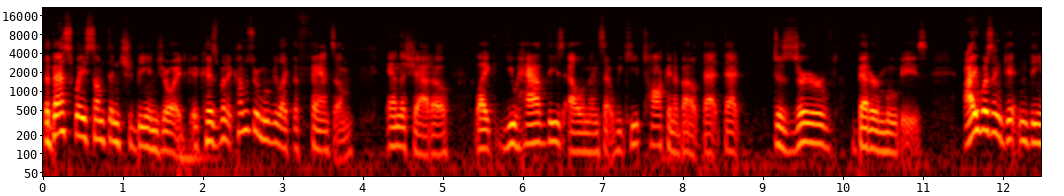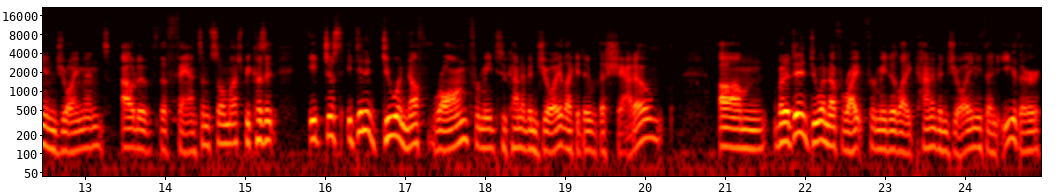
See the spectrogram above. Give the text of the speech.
the best way something should be enjoyed. Because when it comes to a movie like The Phantom and The Shadow, like you have these elements that we keep talking about that that deserved better movies. I wasn't getting the enjoyment out of The Phantom so much because it it just it didn't do enough wrong for me to kind of enjoy like it did with The Shadow. Um but it didn't do enough right for me to like kind of enjoy anything either.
